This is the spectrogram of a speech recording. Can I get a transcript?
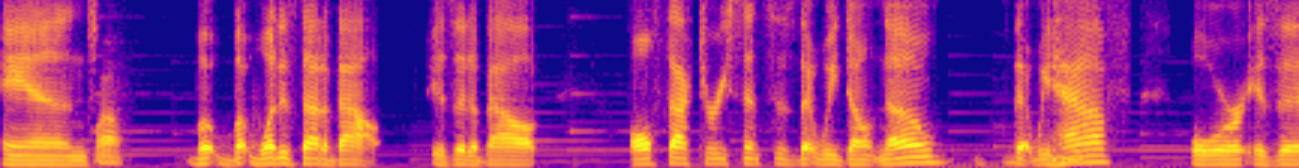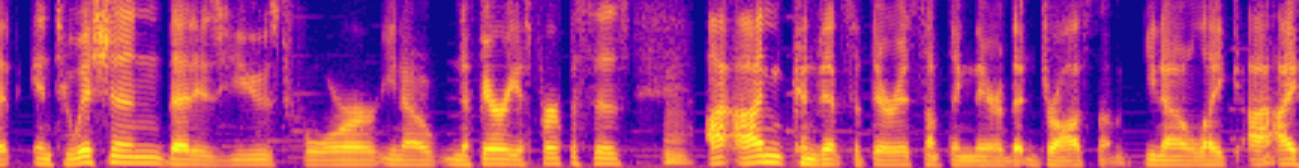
and Wow. but but what is that about is it about olfactory senses that we don't know that we Mhm. have or is it intuition that is used for you know nefarious purposes Hmm. I, i'm convinced that there is something there that draws them you know like I, I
